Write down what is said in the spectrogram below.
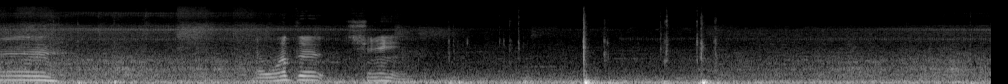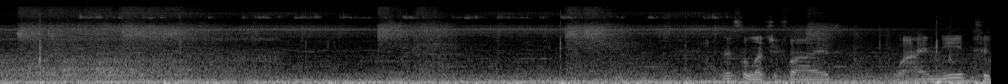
Uh, I want the chain. That's electrified. What I need to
